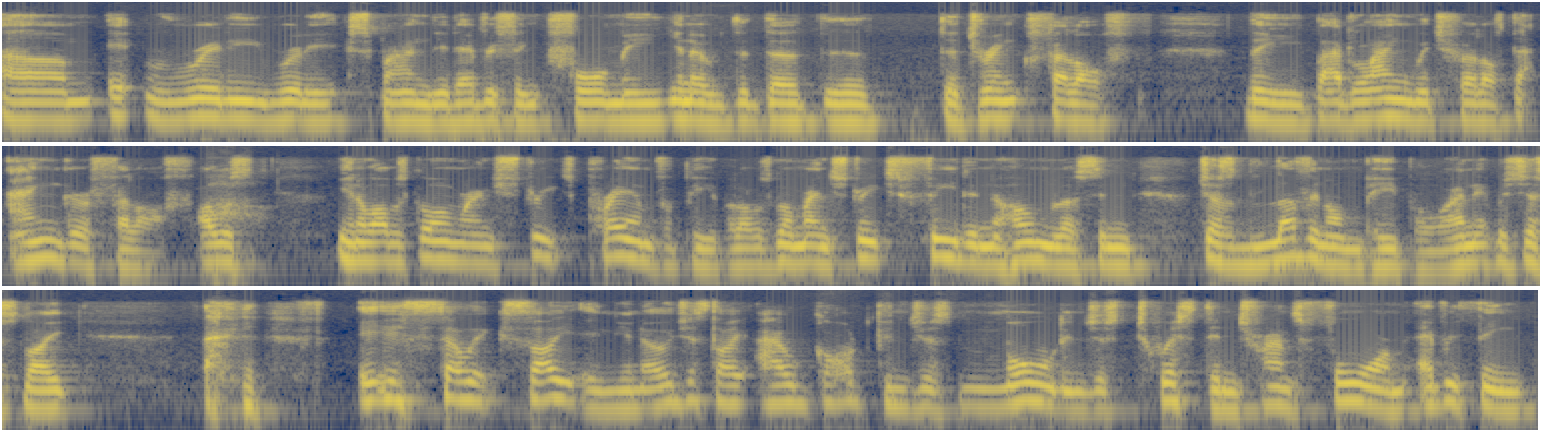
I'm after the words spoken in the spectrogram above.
um, it really, really expanded everything for me. You know, the, the, the, the drink fell off the bad language fell off, the anger fell off. I was, you know, I was going around streets praying for people. I was going around streets feeding the homeless and just loving on people. And it was just like, it is so exciting, you know, just like how God can just mold and just twist and transform everything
